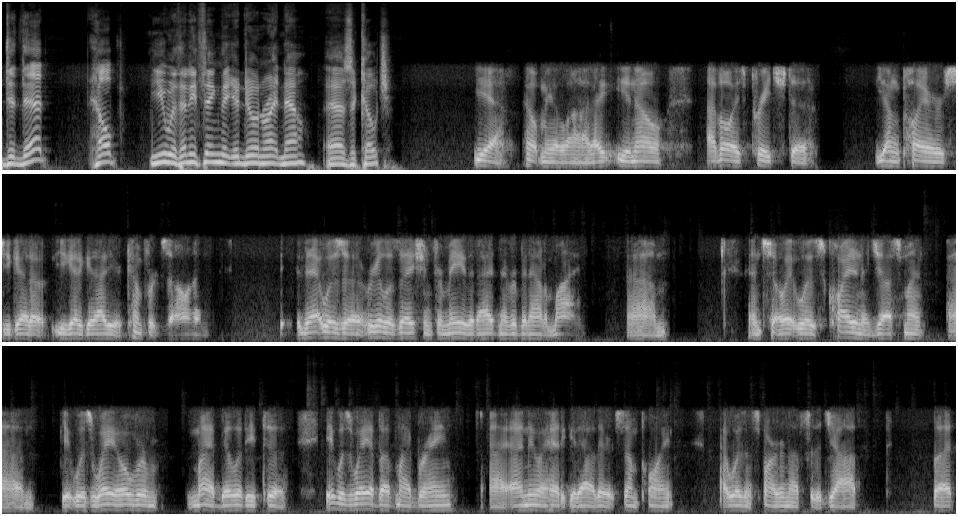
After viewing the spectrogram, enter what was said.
did that help you with anything that you're doing right now as a coach? Yeah, helped me a lot. I you know I've always preached to young players you gotta you gotta get out of your comfort zone, and that was a realization for me that I had never been out of mine. Um, and so it was quite an adjustment. Um, it was way over my ability to. It was way above my brain. I, I knew I had to get out of there at some point. I wasn't smart enough for the job, but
